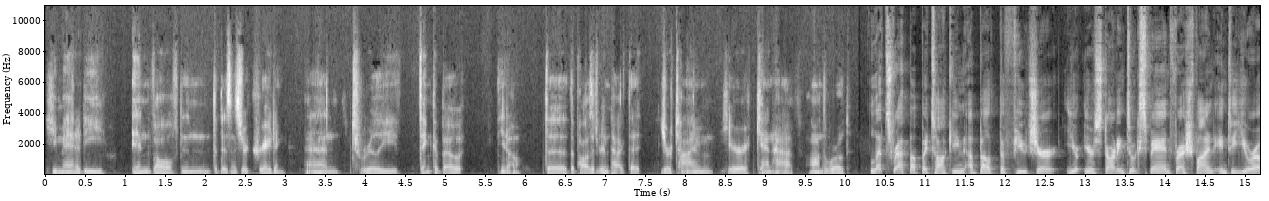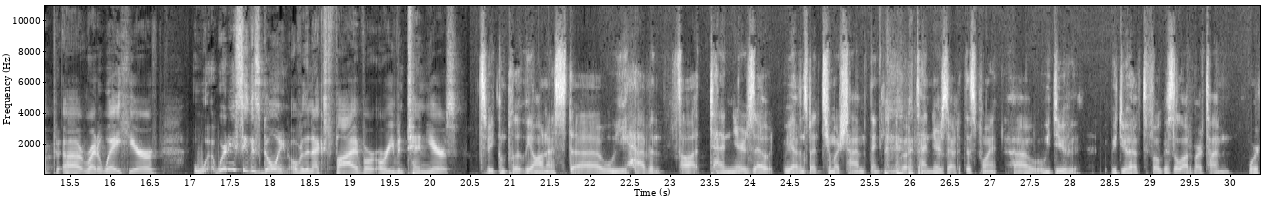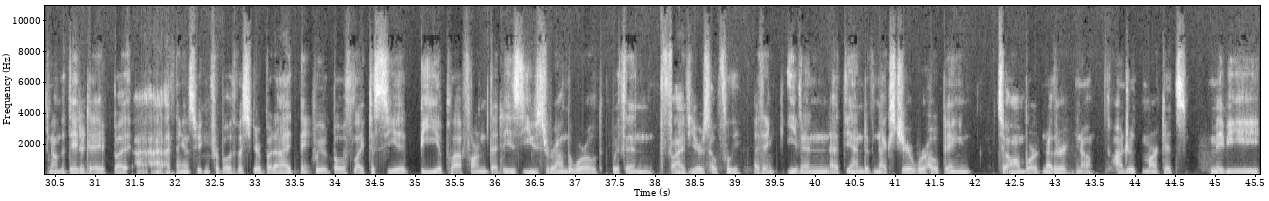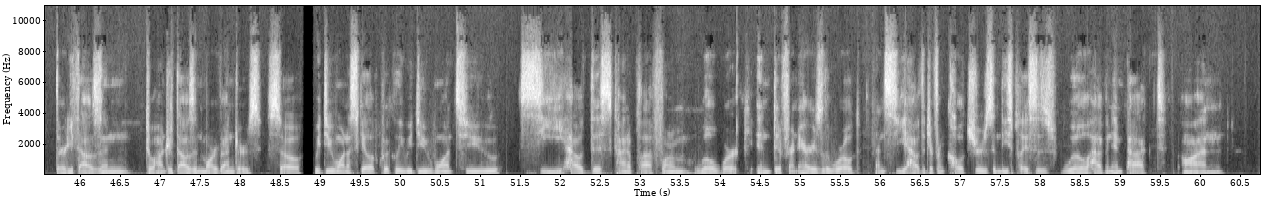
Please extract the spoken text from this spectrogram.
humanity involved in the business you're creating and to really think about you know the the positive impact that your time here can have on the world Let's wrap up by talking about the future. You're, you're starting to expand Fresh Find into Europe uh, right away here. where do you see this going over the next five or, or even 10 years? To be completely honest, uh, we haven't thought 10 years out. We haven't spent too much time thinking about 10 years out at this point. Uh, we do we do have to focus a lot of our time working on the day to day. But I, I, think I'm speaking for both of us here. But I think we would both like to see it be a platform that is used around the world within five years, hopefully. I think even at the end of next year, we're hoping to onboard another, you know, 100 markets, maybe 30,000 to 100,000 more vendors. So we do want to scale up quickly. We do want to see how this kind of platform will work in different areas of the world and see how the different cultures in these places will have an impact on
